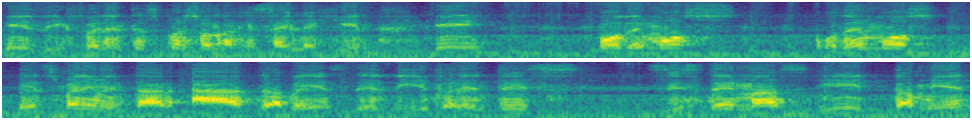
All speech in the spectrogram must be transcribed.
y diferentes personajes a elegir y podemos, podemos experimentar a través de diferentes sistemas y también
